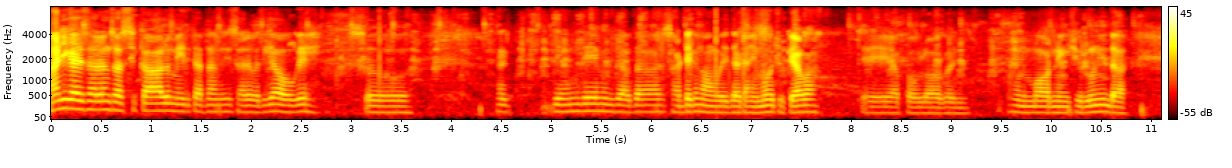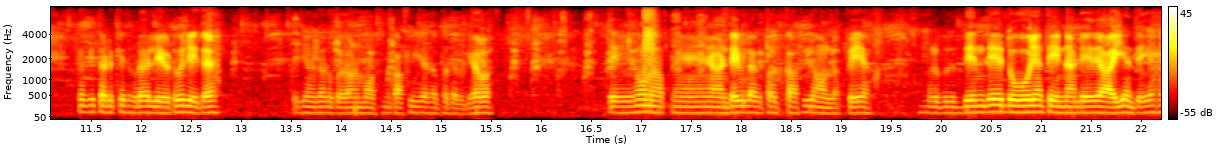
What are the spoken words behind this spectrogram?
ਹਾਂਜੀ ਗਾਇਸ ਸਾਰਿਆਂ ਨੂੰ ਸਤਿ ਸ਼੍ਰੀ ਅਕਾਲ। ਉਮੀਦ ਕਰਦਾ ਤੁਸੀਂ ਸਾਰੇ ਵਧੀਆ ਹੋਵੋਗੇ। ਸੋ ਦਿਨ ਦੇ ਮੈਨੂੰ ਜਾਪਦਾ 9:30 ਵਜੇ ਦਾ ਟਾਈਮ ਹੋ ਚੁੱਕਿਆ ਵਾ ਤੇ ਆਪਾਂ ਵਲੌਗ ਹੁਣ ਮਾਰਨਿੰਗ ਸ਼ੁਰੂ ਨਹੀਂ ਦਾ ਕਿਉਂਕਿ ਤੜਕੇ ਥੋੜਾ ਲੇਟ ਹੋ ਜਾਈਦਾ ਹੈ ਤੇ ਜਿਵੇਂ ਤੁਹਾਨੂੰ ਪਤਾ ਹੁਣ ਮੌਸਮ ਕਾਫੀ ਜ਼ਿਆਦਾ ਬਦਲ ਗਿਆ ਵਾ। ਤੇ ਹੁਣ ਆਪਣੇ ਆਂਡੇ ਵੀ ਲਗਭਗ ਕਾਫੀ ਆਉਣ ਲੱਗ ਪਏ ਆ। ਮਤਲਬ ਦਿਨ ਦੇ 2 ਜਾਂ 3 ਆਂਡੇ ਤੇ ਆ ਹੀ ਜਾਂਦੇ ਆ।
